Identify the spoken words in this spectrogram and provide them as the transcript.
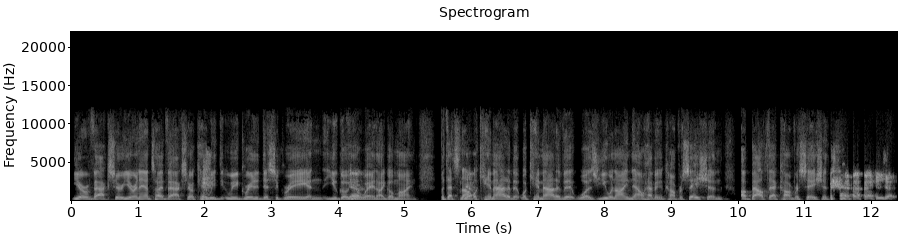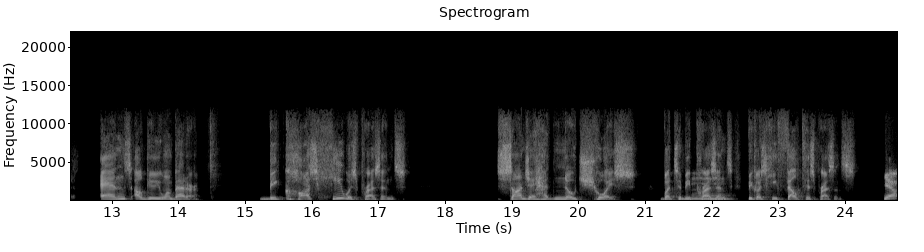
you're a vaxxer, you're an anti-vaxxer. Okay, we we agree to disagree, and you go Yeah. your way and I go mine. But that's not Yeah. what came out of it. What came out of it was you and I now having a conversation about that conversation. yeah. and I'll give you one better. Because he was present, Sanjay had no choice but to be Mm. present because he felt his presence. Yeah.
